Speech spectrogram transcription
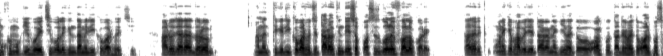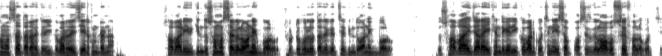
মুখোমুখি হয়েছি বলে কিন্তু আমি রিকভার হয়েছি। আরও যারা ধরো আমার থেকে রিকভার হচ্ছে, তারাও কিন্তু এসব প্রসেসগুলোই ফলো করে। তাদের অনেকে ভাবে যে তারা নাকি হয়তো অল্প, তাদের হয়তো অল্প সমস্যা, তারা হয়তো রিকভার হয়েছে, এরকমটা না। সবারই কিন্তু সমস্যাগুলো অনেক বড়। ছোট হলেও তাদের কাছে কিন্তু অনেক বড়। তো সবাই যারা এখান থেকে রিকভার করছেন, এইসব প্রসেসগুলো অবশ্যই ফলো করছে।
